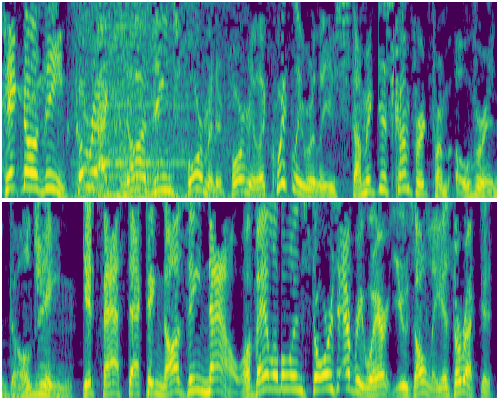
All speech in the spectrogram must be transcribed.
Take Nauzene. Correct. Nauzene's four-minute formula quickly relieves stomach discomfort from overindulging. Get fast acting Nauzene now. Available in stores everywhere. Use only as directed.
